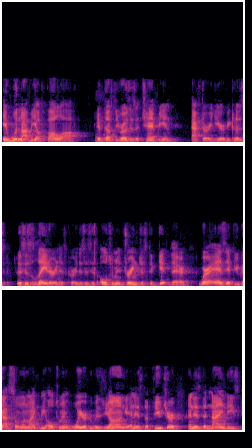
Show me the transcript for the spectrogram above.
it would not be a fall off if mm-hmm. Dusty Rhodes isn't champion after a year because this is later in his career. This is his ultimate dream just to get there. Whereas if you got someone like the Ultimate Warrior who is young and is the future and is the 90s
